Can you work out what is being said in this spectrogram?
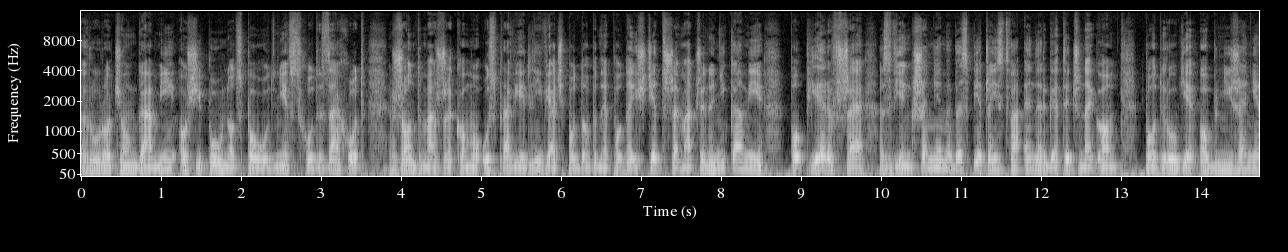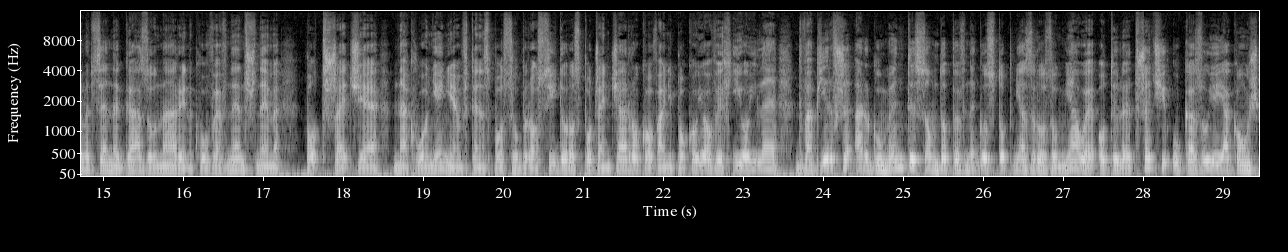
rurociągami osi północ-południe, wschód-zachód. Rząd ma rzekomo usprawiedliwiać podobne podejście trzema czynnikami. Po pierwsze, zwiększeniem bezpieczeństwa energetycznego, po drugie, obniżeniem cen gazu na rynku wewnętrznym, po trzecie, nakłonieniem w ten sposób Rosji do rozpoczęcia rokowań pokojowych i o ile dwa pierwsze argumenty są do pewnego stopnia zrozumiałe, o tyle trzeci ukazuje jakąś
